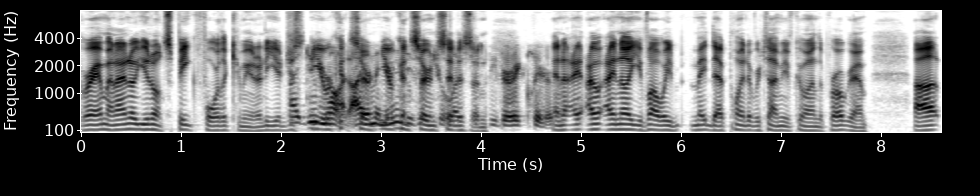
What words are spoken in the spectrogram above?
Graham? And I know you don't speak for the community. You're just you're not. concerned. You're a concerned citizen. be very clear. And I, I, know you've always made that point every time you've come on the program. Uh,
